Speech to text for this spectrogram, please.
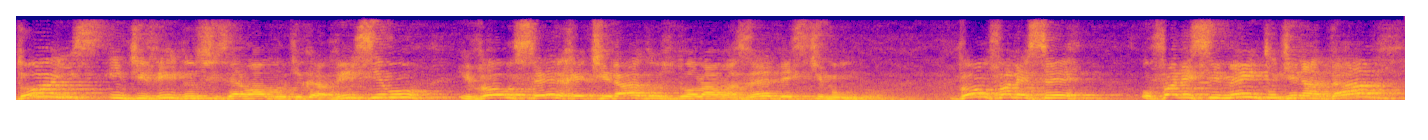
Dois indivíduos fizeram algo de gravíssimo e vão ser retirados do Olamazé deste mundo. Vão falecer. O falecimento de Nadav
